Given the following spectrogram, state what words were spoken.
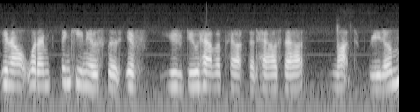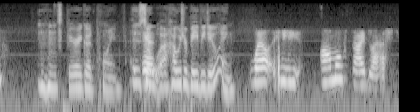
you know, what I'm thinking is that if you do have a pet that has that, not to breed them. hmm Very good point. So, And- uh, how is your baby doing? Well, he almost died last year.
